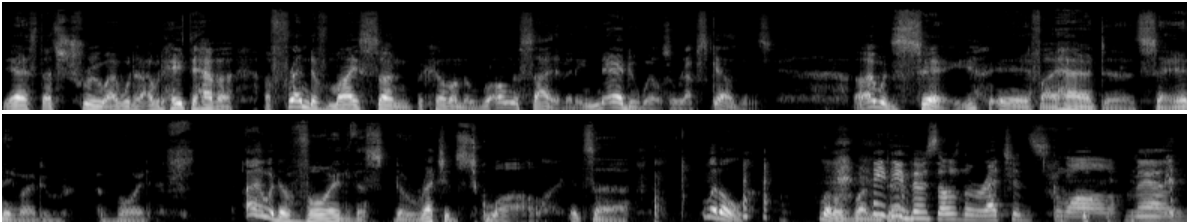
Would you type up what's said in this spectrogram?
Yes, that's true. I would I would hate to have a, a friend of my son become on the wrong side of any ne'er do wells or rapscallions. I would say, if I had to say anywhere to avoid, I would avoid this the wretched squall. It's a little little run They down. named themselves the Wretched Squall, man.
